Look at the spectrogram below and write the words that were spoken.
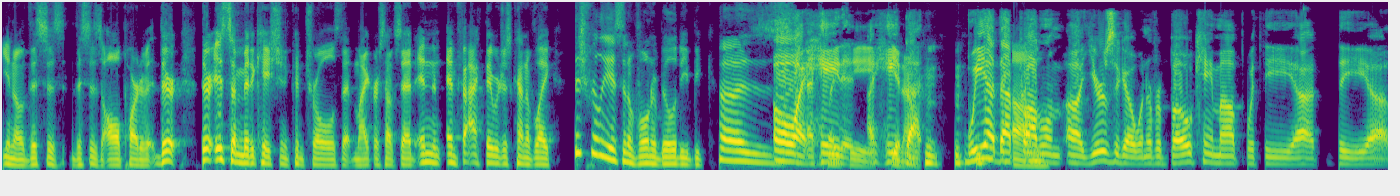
you know this is this is all part of it there there is some mitigation controls that microsoft said and in fact they were just kind of like this really isn't a vulnerability because oh i hate it i hate you know? that we had that um, problem um, uh, years ago whenever bo came up with the uh, the uh,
